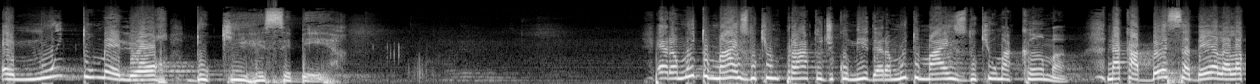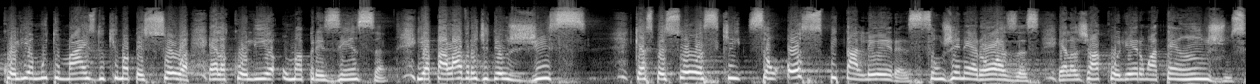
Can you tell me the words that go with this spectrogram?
é muito melhor do que receber. Era muito mais do que um prato de comida, era muito mais do que uma cama. Na cabeça dela, ela colhia muito mais do que uma pessoa, ela colhia uma presença. E a palavra de Deus diz que as pessoas que são hospitaleiras, são generosas, elas já acolheram até anjos.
